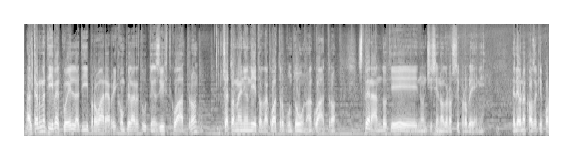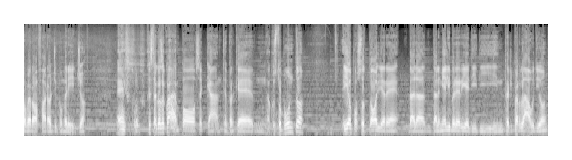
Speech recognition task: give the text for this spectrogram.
L'alternativa è quella di provare a ricompilare tutto in Swift 4, cioè tornare indietro da 4.1 a 4, sperando che non ci siano grossi problemi. Ed è una cosa che proverò a fare oggi pomeriggio. E questa cosa qua è un po' seccante perché a questo punto io posso togliere dalla, dalle mie librerie di, di, per, per l'audio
